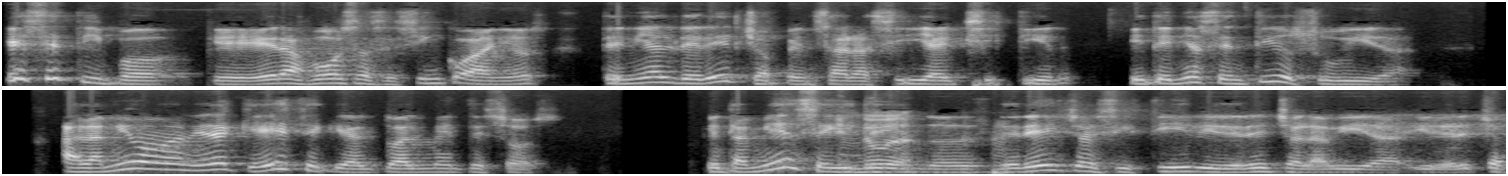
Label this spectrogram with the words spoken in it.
Ese tipo que eras vos hace cinco años tenía el derecho a pensar así, a existir, y tenía sentido su vida. A la misma manera que este que actualmente sos que también seguís teniendo derecho a existir y derecho a la vida y derecho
